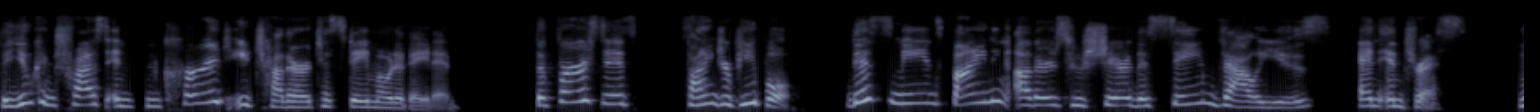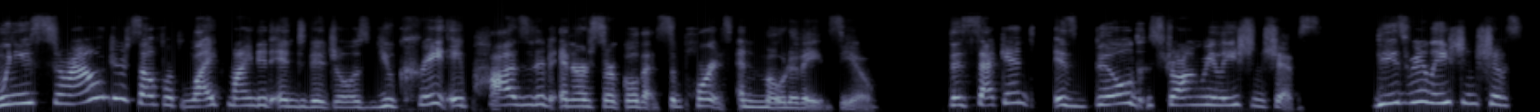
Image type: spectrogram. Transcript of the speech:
that you can trust and encourage each other to stay motivated? The first is find your people. This means finding others who share the same values and interests. When you surround yourself with like minded individuals, you create a positive inner circle that supports and motivates you. The second is build strong relationships. These relationships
